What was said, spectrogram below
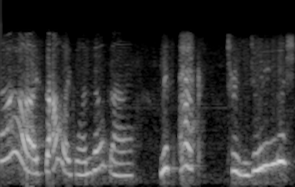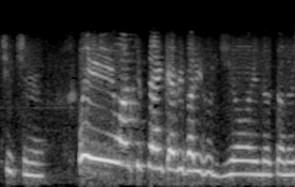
Oh, I sound like one, don't I? Miss X turns into an English teacher. We want to thank everybody who joined us on our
